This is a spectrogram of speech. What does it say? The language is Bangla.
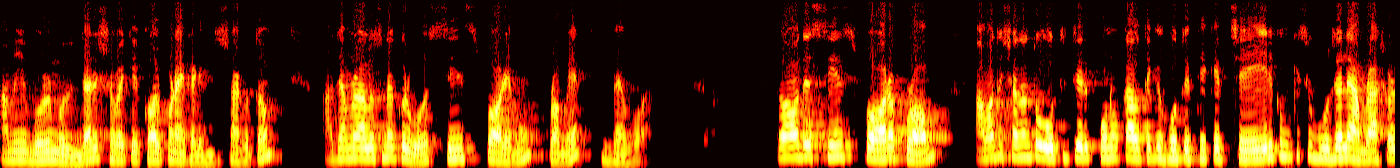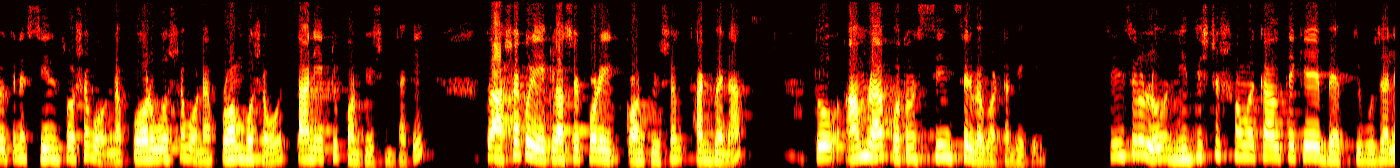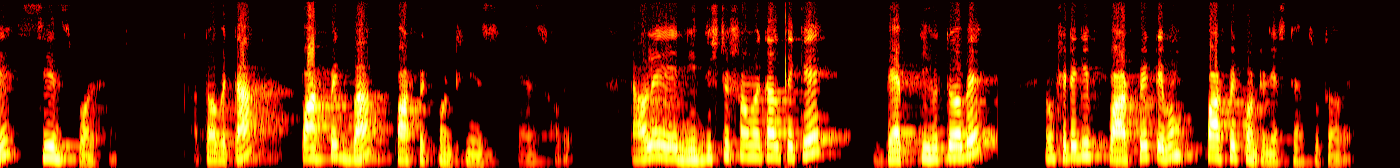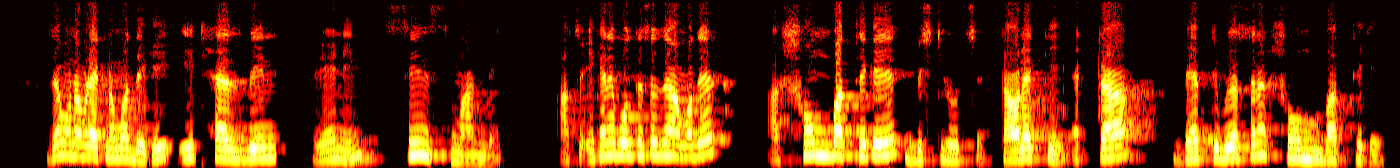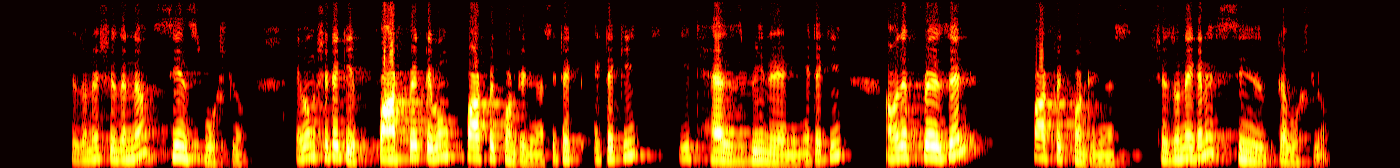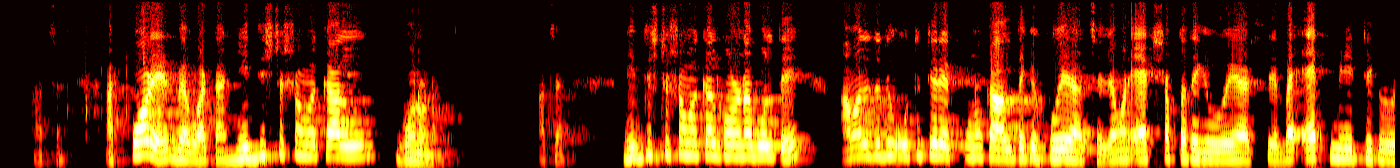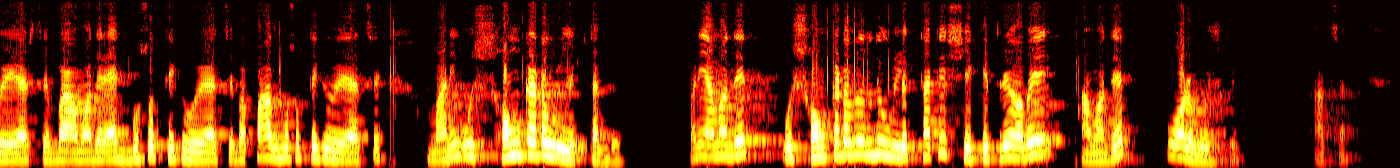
আমি বরুণ মজুমদার, সবাইকে কল্পনা একাডেমিতে স্বাগতম। আজ আমরা আলোচনা করব সিন্স ফর এবং প্রমের ব্যবহার। তো আমাদের সিন্স ফর প্রম আমাদের সাধারণত অতীতের কোনো কাল থেকে হতে থেকেছে, এরকম কিছু বোঝালে আমরা আসলে এখানে সিন্স বসাবো না পর বসাবো না প্রম বসাবো, তা নিয়ে একটু কনফিউশন থাকি। তো আশা করি এই ক্লাসের পরে এই কনফিউশন থাকবে না। তো আমরা প্রথমে সিন্সের ব্যাপারটা দেখি। সিন্সের হলো নির্দিষ্ট সময়কাল থেকে ব্যক্তি বোঝালে সিন্স বসে তবে তা পারফেক্ট বা পারফেক্ট কন্টিনিউয়াস টেন্স হবে। তাহলে নির্দিষ্ট সময়কাল থেকে ব্যক্তি হতে হবে এবং সেটা কি পারফেক্ট এবং পারফেক্ট কন্টিনিউয়াস টেন্স হতে হবে। যেমন আমরা এক নম্বর দেখি it has been raining since Monday আচ্ছা এখানে বলতেছে যে আমাদের সোমবার থেকে বৃষ্টি হচ্ছে। তাহলে কি একটা ব্যক্তি বোঝাচ্ছে না, সোমবার থেকে। সেজন্য সেজন্য সিন্স বসল। এবং সেটা কি? পারফেক্ট এবং পারফেক্ট কন্টিনিউয়াস এটা এটা কি? ইট হ্যাজ বিন রেনিং এটা কি? আমাদের প্রেজেন্ট পারফেক্ট কন্টিনিউয়াস সেজন্য এখানে সিন্সটা বসল। আচ্ছা আর পরের ব্যবহারটা নির্দিষ্ট সময়কাল গণনা। আচ্ছা নির্দিষ্ট সময়কাল গণনা বলতে আমাদের যদি অতীতের কোনো কাল থেকে হয়ে আছে যেমন এক সপ্তাহ থেকে হয়ে আসছে বা এক মিনিট থেকে হয়ে আসছে বা আমাদের এক বছর থেকে হয়ে যাচ্ছে বা পাঁচ বছর থেকে হয়ে যাচ্ছে মানে ওই সংখ্যাটা উল্লেখ থাকবে। মানে আমাদের ওই সংখ্যাটা যদি উল্লেখ থাকে, সেক্ষেত্রে হবে আমাদের পর বসবে। আচ্ছা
